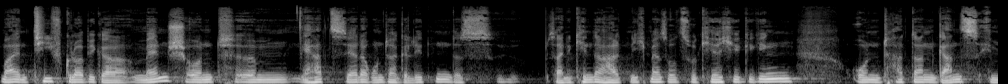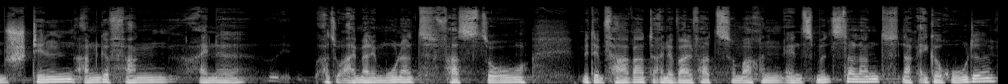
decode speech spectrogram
war ein tiefgläubiger Mensch und ähm, er hat sehr darunter gelitten, dass seine Kinder halt nicht mehr so zur Kirche gingen und hat dann ganz im Stillen angefangen, eine, also einmal im Monat fast so mit dem Fahrrad eine Wallfahrt zu machen ins Münsterland nach Eggerode.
